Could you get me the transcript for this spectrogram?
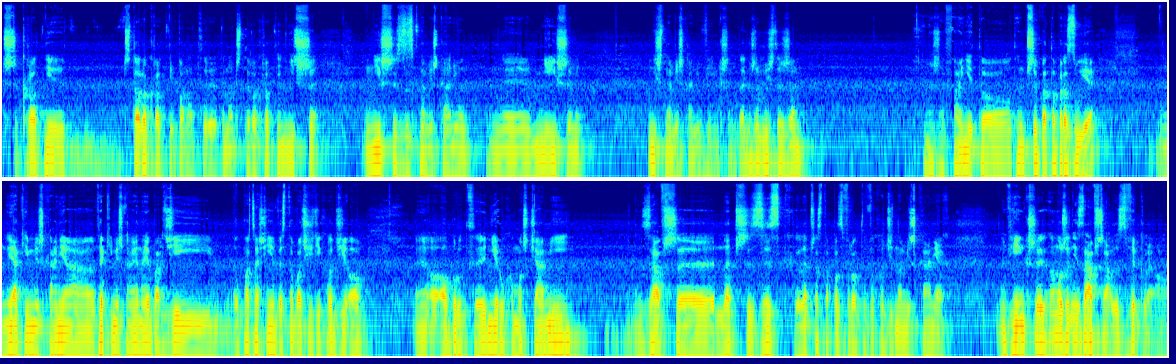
trzykrotnie, czterokrotnie ponad, ponad czterokrotnie niższy, niższy zysk na mieszkaniu y, mniejszym niż na mieszkaniu większym. Także myślę, że, że fajnie to ten przykład obrazuje, jakie mieszkania, w jakie mieszkania najbardziej opłaca się inwestować, jeśli chodzi o, o obrót nieruchomościami. Zawsze lepszy zysk, lepsza stopa zwrotu wychodzi na mieszkaniach większych. No może nie zawsze, ale zwykle. O,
